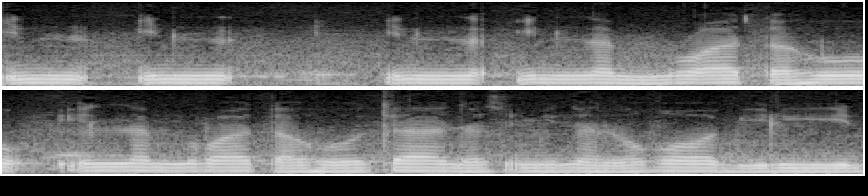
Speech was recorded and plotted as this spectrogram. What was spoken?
إن إن إن امرأته إلا امرأته كانت من الغابرين.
